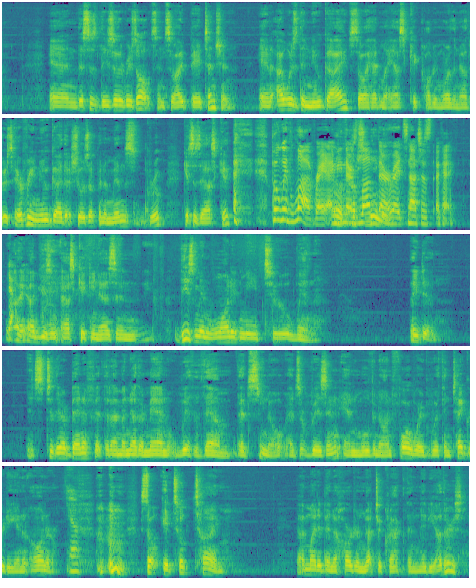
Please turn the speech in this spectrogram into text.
and this is these are the results. And so I'd pay attention. And I was the new guy, so I had my ass kicked probably more than others. Every new guy that shows up in a men's group gets his ass kicked. but with love, right? I oh, mean, there's absolutely. love there, right? It's not just, okay. Yeah. I, I'm using ass kicking as in these men wanted me to win. They did it's to their benefit that I'm another man with them that's, you know, has risen and moving on forward with integrity and an honor. Yeah. so it took time. I might have been a harder nut to crack than maybe others,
